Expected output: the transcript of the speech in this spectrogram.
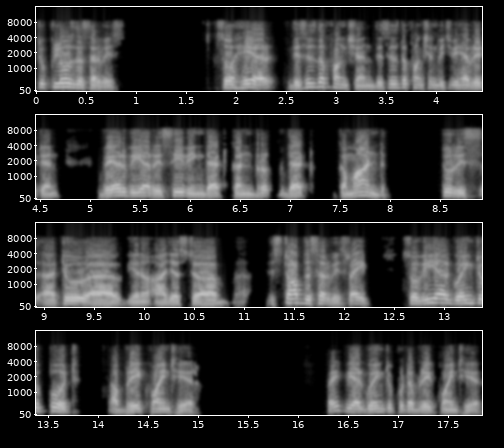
to close the service so here, this is the function, this is the function which we have written where we are receiving that, that command to uh, to uh, you know uh, just uh, stop the service, right? So we are going to put a breakpoint here, right? We are going to put a breakpoint here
